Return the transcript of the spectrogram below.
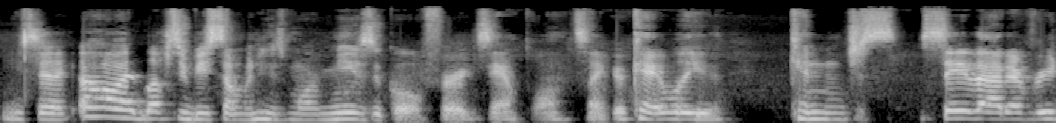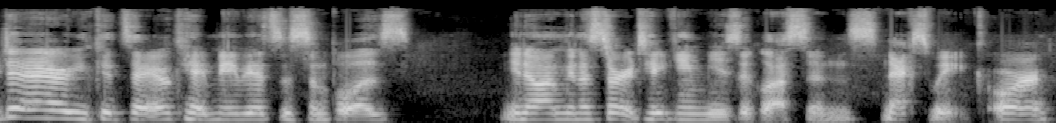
You say like, oh, I'd love to be someone who's more musical, for example. It's like, okay, well, you can just say that every day, or you could say, okay, maybe it's as simple as, you know, I'm going to start taking music lessons next week, or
